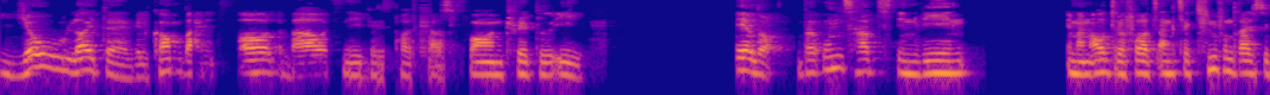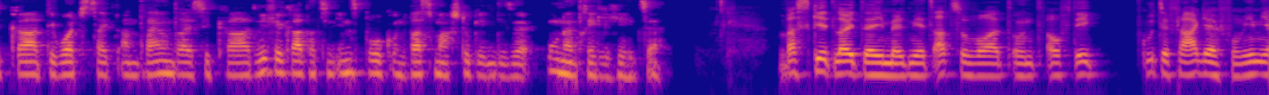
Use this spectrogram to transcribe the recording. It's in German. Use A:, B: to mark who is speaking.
A: Yo Leute, willkommen bei It's All About Sneakers Podcast von Triple E. Eldo, bei uns hat's in Wien in meinem Auto davor angezeigt 35 Grad, die Watch zeigt an 33 Grad. Wie viel Grad hat's in Innsbruck und was machst du gegen diese unerträgliche Hitze?
B: Was geht, Leute? Ich melde mich jetzt auch zu Wort und auf die gute Frage von ihm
